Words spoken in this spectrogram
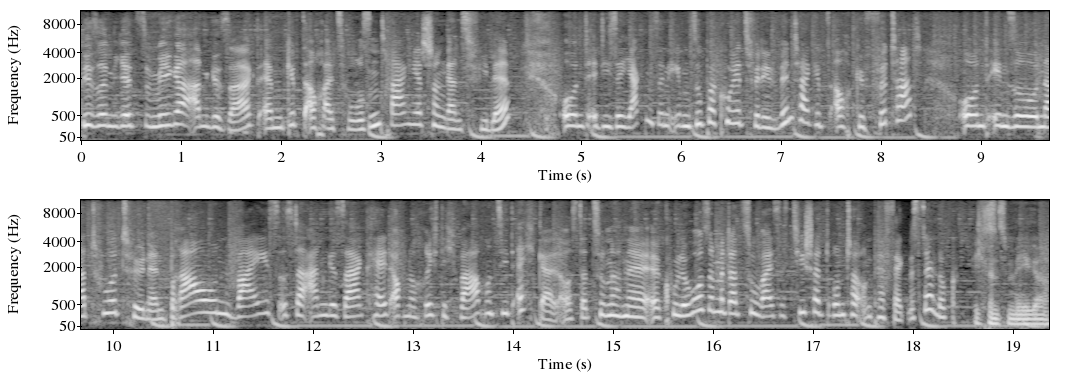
Die sind jetzt mega angesagt. Ähm, gibt auch als Hosen, tragen jetzt schon ganz viele. Und diese Jacken sind eben super cool. Jetzt für den Winter gibt's auch gefüttert und in so Naturtönen. Braun, weiß ist da angesagt, hält auch noch richtig warm und sieht echt geil aus. Dazu noch eine äh, coole Hose mit dazu, weißes T-Shirt drunter und perfekt ist der Look. Ich find's mega.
